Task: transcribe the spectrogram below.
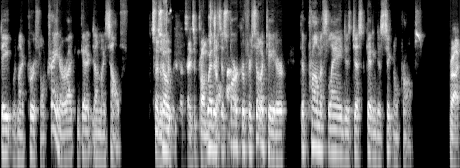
date with my personal trainer. I can get it mm. done myself. So, so whether it's a Spark or facilitator, the promised land is just getting to signal prompts. Right.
